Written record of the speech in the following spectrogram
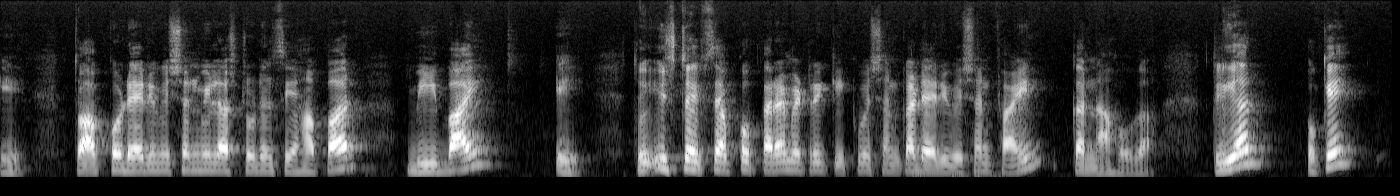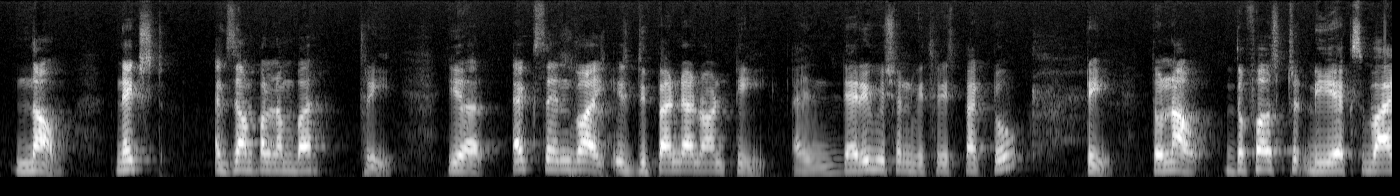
a तो आपको डेरिवेशन मिला स्टूडेंट्स यहाँ पर बी बाय ए तो इस टाइप से आपको पैरामेट्रिक इक्वेशन का डेरिवेशन फाइंड करना होगा. Clear okay now next example number three here x and y is dependent on t and derivation with respect to t so now the first dx by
